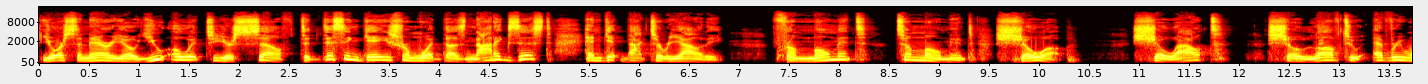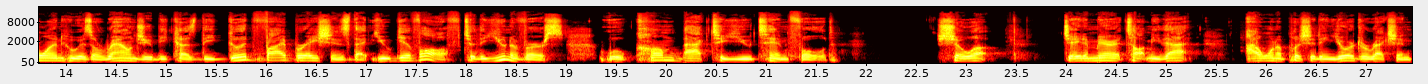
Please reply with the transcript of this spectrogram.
your scenario, you owe it to yourself to disengage from what does not exist and get back to reality. From moment to moment, show up, show out, show love to everyone who is around you because the good vibrations that you give off to the universe will come back to you tenfold. Show up. Jay DeMerit taught me that. I want to push it in your direction.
